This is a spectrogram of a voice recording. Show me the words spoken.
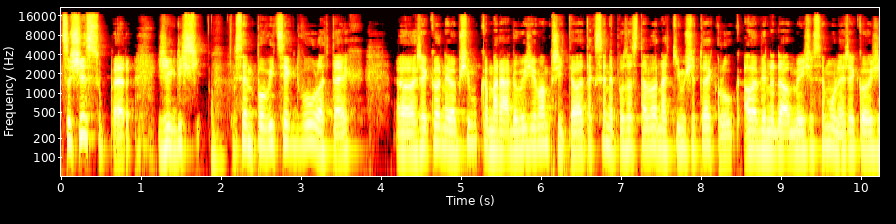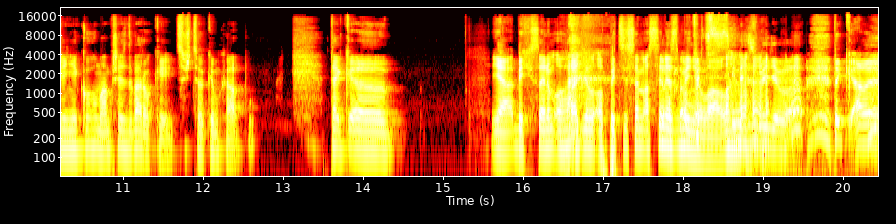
Což je super, že když jsem po víc jak dvou letech eh, řekl nejlepšímu kamarádovi, že mám přítele, tak se nepozastavil nad tím, že to je kluk, ale vynadal mi, že jsem mu neřekl, že někoho mám přes dva roky, což celkem chápu. Tak eh, já bych se jenom ohradil, opici jsem asi nezmiňoval. Opici nezmiňoval. tak ale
